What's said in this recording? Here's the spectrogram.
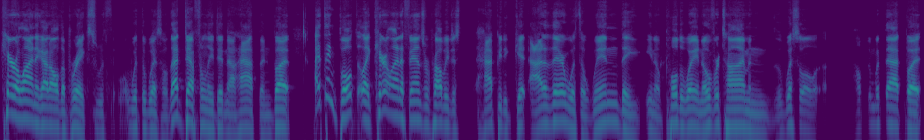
Carolina got all the breaks with with the whistle. That definitely did not happen. But I think both like Carolina fans were probably just happy to get out of there with a win. They you know pulled away in overtime, and the whistle helped them with that. But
